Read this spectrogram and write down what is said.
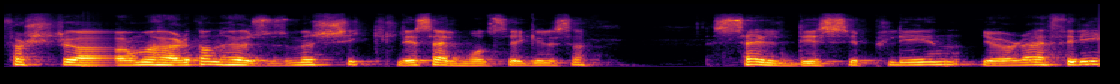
første gang man hører det, kan høres ut som en skikkelig selvmotsigelse. Selvdisiplin gjør deg fri.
